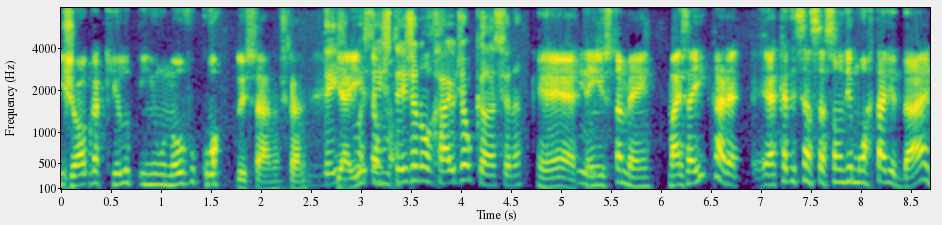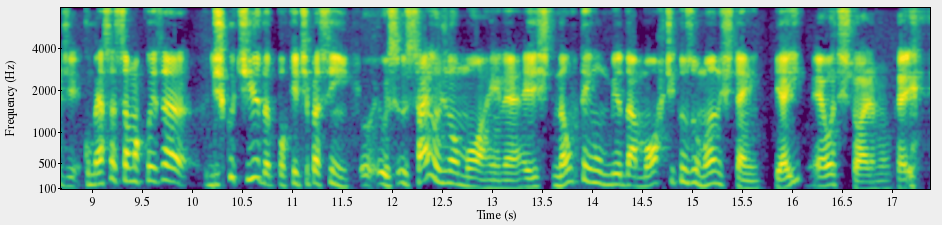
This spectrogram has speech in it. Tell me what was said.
e joga aquilo em um novo corpo dos Cylons, cara. Desde e aí que você é uma- esteja no raio de alcance, né? é, tem isso também. Mas aí, cara, é aquela sensação de imortalidade começa a ser uma coisa discutida, porque, tipo assim, os, os Cylons não morrem, né? Eles não têm o medo da morte que os humanos têm. E aí é outra história, meu. Aí-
